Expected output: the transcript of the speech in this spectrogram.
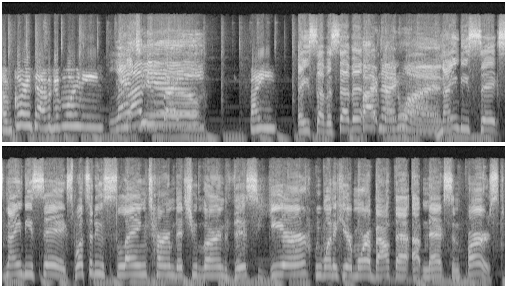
Of course. Have a good morning. Love you. Bye. 877 591. 9696. What's a new slang term that you learned this year? We want to hear more about that up next. And first,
